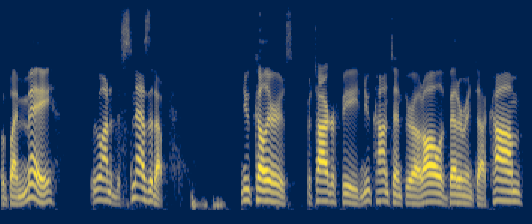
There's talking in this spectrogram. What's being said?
But by May, we wanted to snazz it up. New colors, photography, new content throughout all of Betterment.com.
